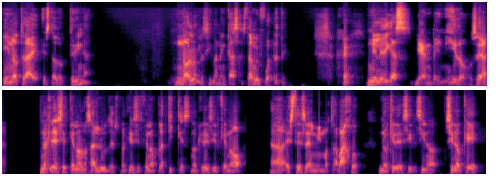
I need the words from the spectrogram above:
y no trae esta doctrina, no lo reciban en casa, está muy fuerte. Ni le digas bienvenido, o sea, no quiere decir que no lo saludes, no quiere decir que no platiques, no quiere decir que no ah, estés en el mismo trabajo, no quiere decir, sino, sino que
